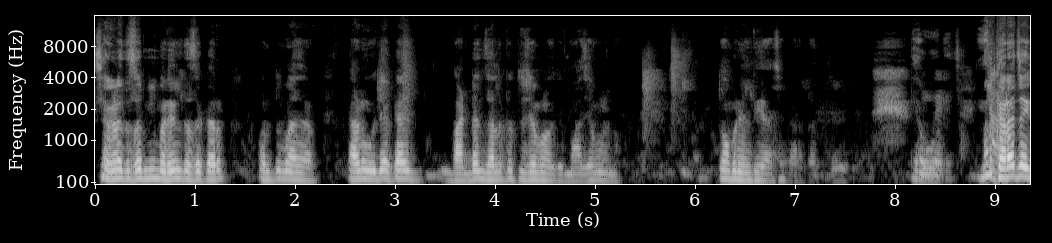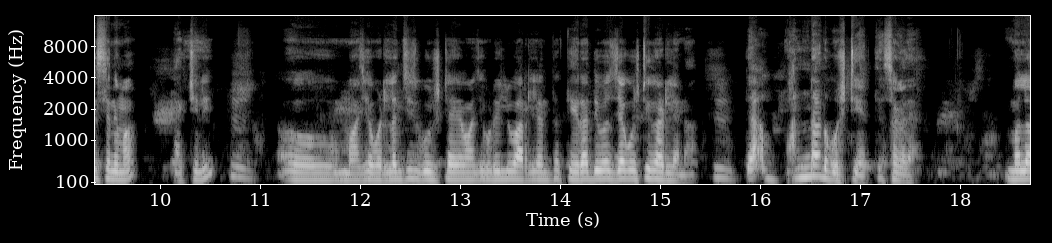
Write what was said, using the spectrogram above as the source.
सगळं तसं मी म्हणेल तसं कर पण तू माझं कारण उद्या काय भांडण झालं तर तुझ्यामुळे होते माझ्यामुळे नको. तो म्हणेल ते असं करतात. त्यामुळे. मला करायचा एक सिनेमा ऍक्च्युली माझ्या वडिलांचीच गोष्ट आहे माझे वडील वारल्यानंतर तेरा दिवस ज्या गोष्टी घडल्या ना. त्या भन्नाट गोष्टी आहेत त्या सगळ्या. मला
